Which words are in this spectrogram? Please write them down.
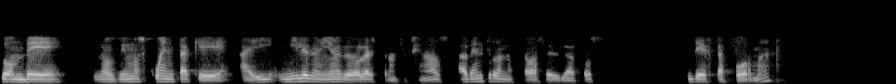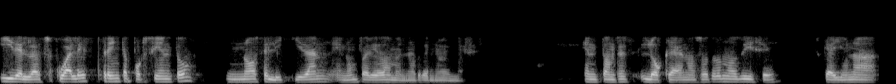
donde nos dimos cuenta que hay miles de millones de dólares transaccionados adentro de nuestra base de datos de esta forma y de las cuales 30% no se liquidan en un periodo menor de nueve meses. Entonces, lo que a nosotros nos dice es que hay una,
